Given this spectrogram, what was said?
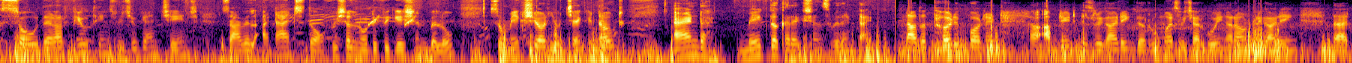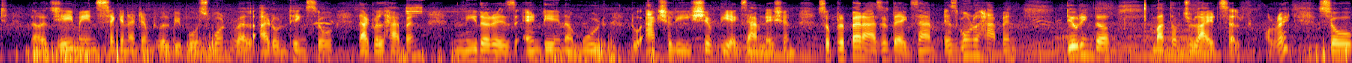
So, there are few things which you can change. So, I will attach the official notification below. So, make sure you check it out and make the corrections within time. Now, the third important uh, update is regarding the rumors which are going around regarding that the JEE Mains second attempt will be postponed. Well, I don't think so. That will happen. Neither is NTA in a mood to actually shift the examination. So, prepare as if the exam is going to happen during the month of July itself. All right. So,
